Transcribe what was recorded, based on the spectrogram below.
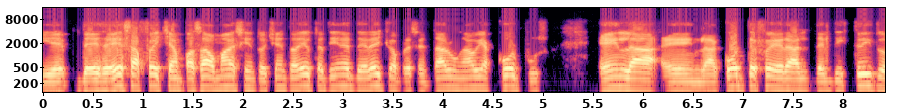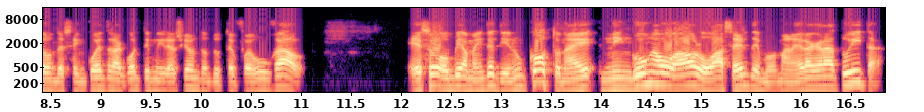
y desde esa fecha han pasado más de 180 días, usted tiene el derecho a presentar un habeas corpus en la, en la Corte Federal del distrito donde se encuentra la Corte de Inmigración, donde usted fue juzgado. Eso obviamente tiene un costo. ningún abogado lo va a hacer de manera gratuita.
